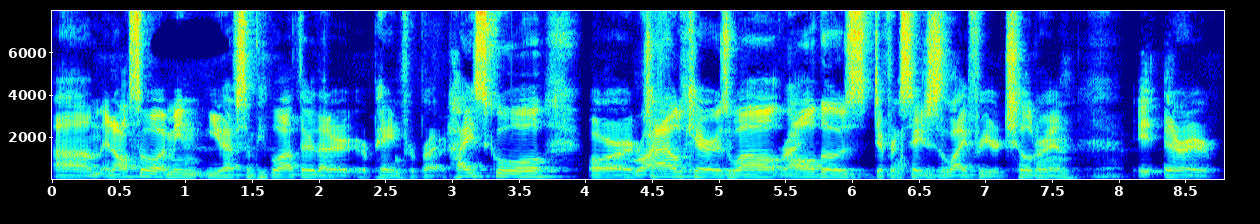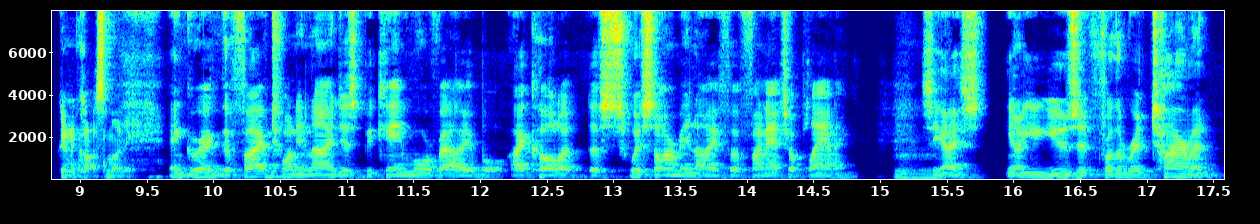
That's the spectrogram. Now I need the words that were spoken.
Um, and also, I mean, you have some people out there that are, are paying for private high school or Right. childcare as well. Right. All those different stages of life for your children, it, they're going to cost money. And Greg, the 529 just became more valuable. I call it the Swiss Army knife of financial planning. See, I, you know, you use it for the retirement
